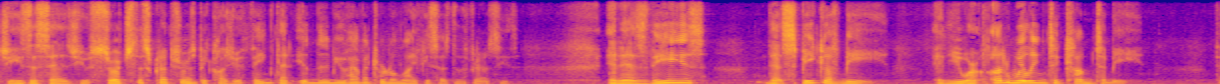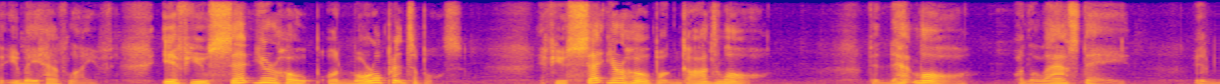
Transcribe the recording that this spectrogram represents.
Jesus says, You search the scriptures because you think that in them you have eternal life, he says to the Pharisees. It is these that speak of me, and you are unwilling to come to me that you may have life. If you set your hope on moral principles, if you set your hope on God's law, then that law on the last day and,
